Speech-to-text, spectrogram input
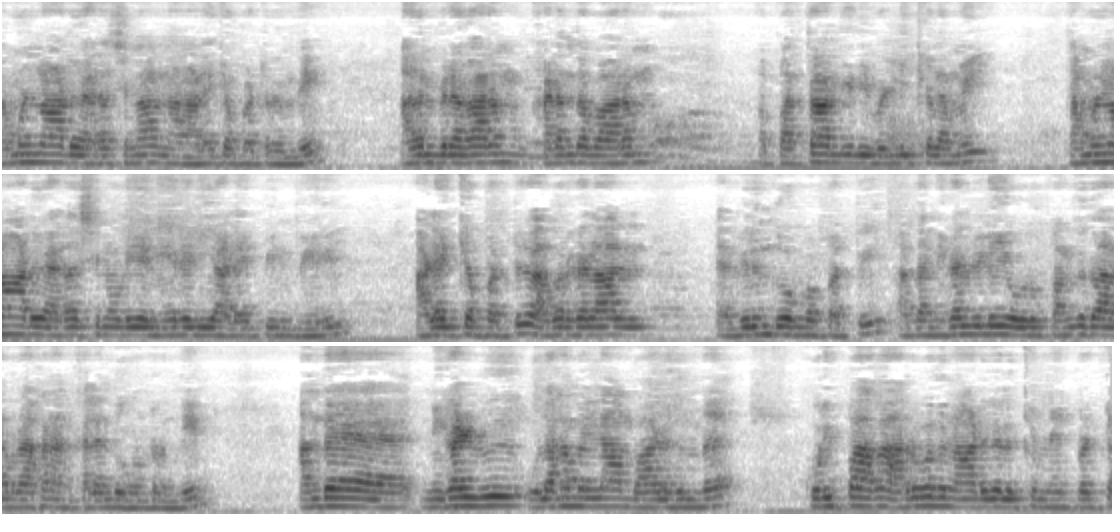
தமிழ்நாடு அரசினால் நான் அழைக்கப்பட்டிருந்தேன். அதன் பிரகாரம் கடந்த வாரம் பத்தாம் தேதி வெள்ளிக்கிழமை தமிழ்நாடு அரசினுடைய நேரடி அழைப்பின் பேரில் அழைக்கப்பட்டு அவர்களால் விருந்தோம்பப்பட்டு அந்த நிகழ்விலே ஒரு பங்குதாரராக நான் கலந்து கொண்டிருந்தேன். அந்த நிகழ்வு உலகமெல்லாம் வாழுகின்ற குறிப்பாக அறுபது நாடுகளுக்கு மேற்பட்ட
